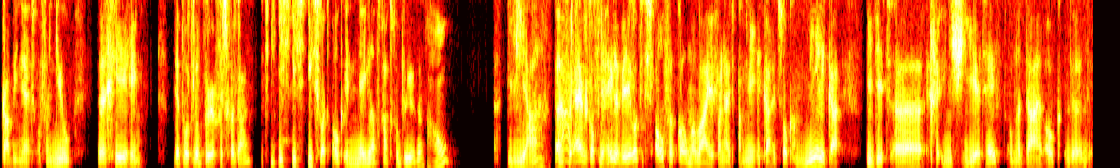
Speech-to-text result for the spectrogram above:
kabinet of een nieuw regering. Dat wordt door burgers gedaan. Het is iets, iets wat ook in Nederland gaat gebeuren. Oh? Ja, ah. eigenlijk over de hele wereld. Het is overkomen waar je vanuit Amerika. Het is ook Amerika die dit geïnitieerd heeft, omdat daar ook de, de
